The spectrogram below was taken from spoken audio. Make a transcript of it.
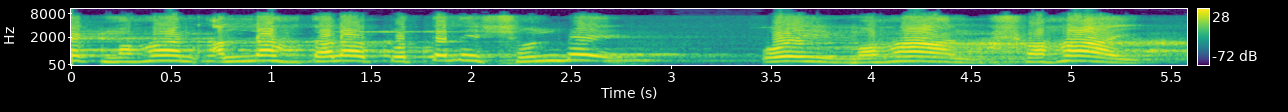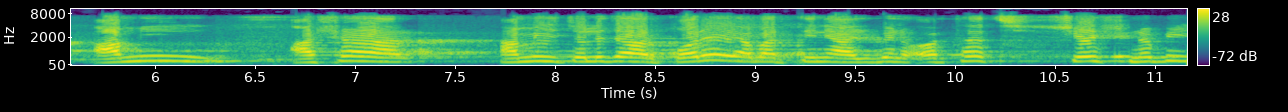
এক মহান আল্লাহ তালা প্রত্যাদেশ শুনবে, ওই মহান সহায় আমি আসার আমি চলে যাওয়ার পরে আবার তিনি আসবেন। অর্থাৎ শেষ নবী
